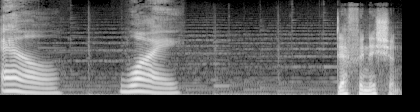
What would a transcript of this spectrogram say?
L Y Definition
